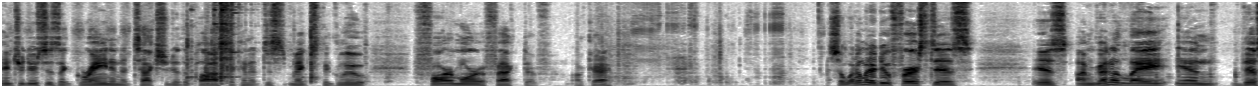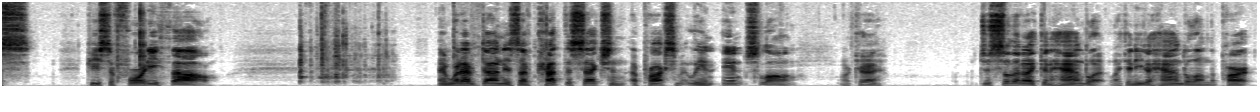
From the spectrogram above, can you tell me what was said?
introduces a grain and a texture to the plastic and it just makes the glue far more effective, okay? So what I'm going to do first is is I'm going to lay in this piece of 40 thou. And what I've done is I've cut the section approximately an inch long, okay? Just so that I can handle it, like I need a handle on the part.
